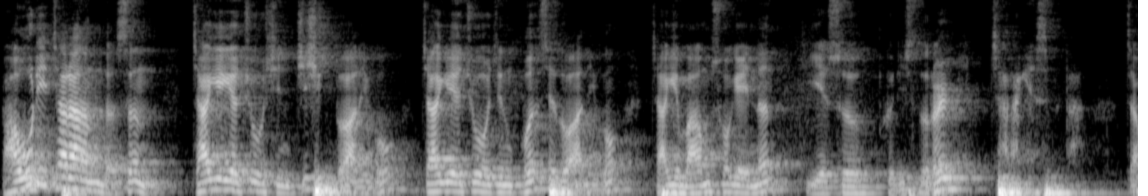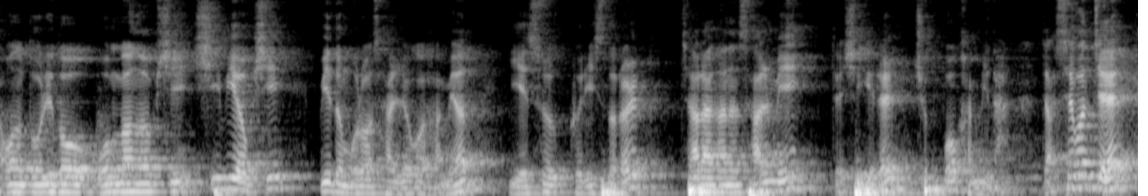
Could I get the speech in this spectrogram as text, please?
바울이 자랑한 것은 자기에게 주어진 지식도 아니고 자기에 주어진 권세도 아니고 자기 마음 속에 있는 예수 그리스도를 자랑했습니다. 자, 오늘도 우리도 원망 없이 시비 없이 믿음으로 살려고 하면 예수 그리스도를 자랑하는 삶이 되시기를 축복합니다. 자, 세 번째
